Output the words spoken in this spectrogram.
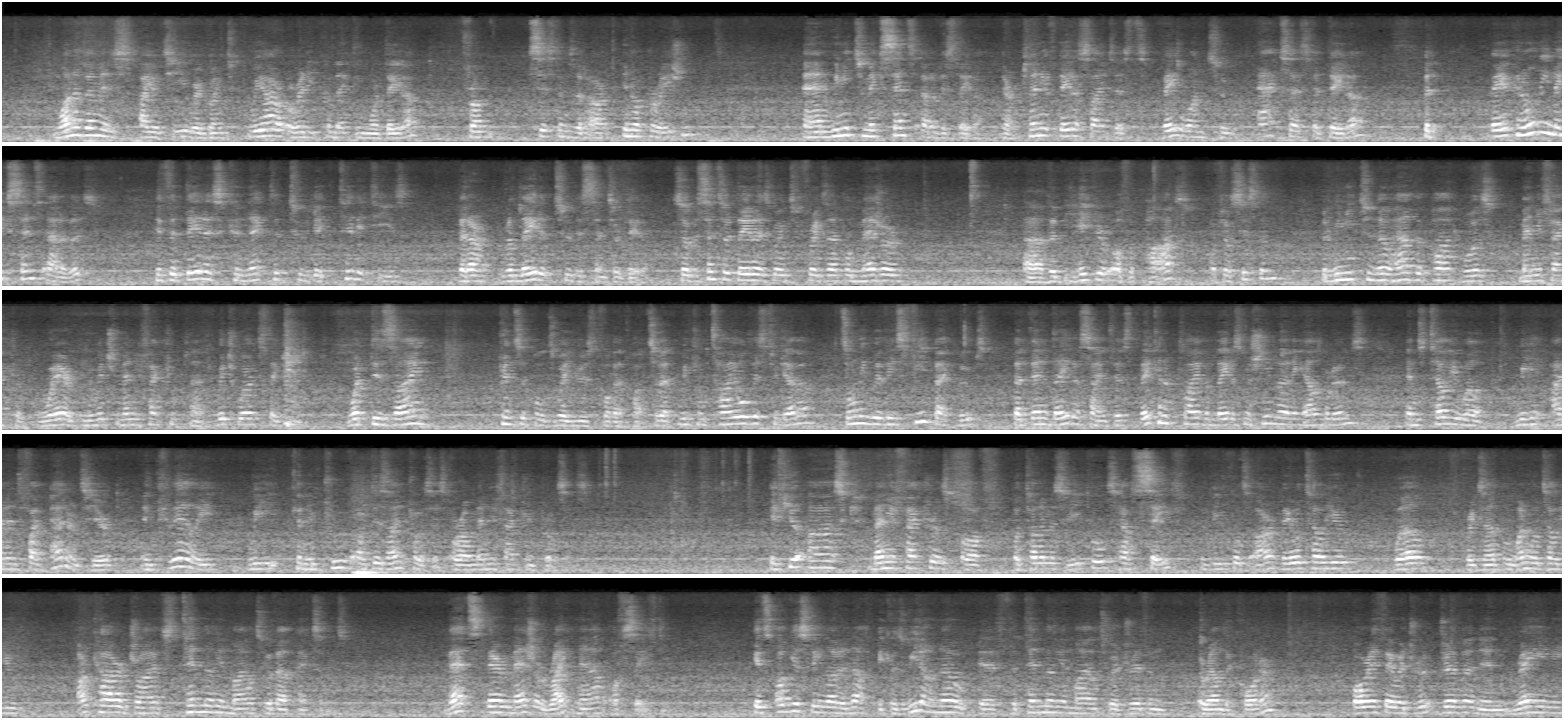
One of them is IoT. We're going to, we are already collecting more data from systems that are in operation, and we need to make sense out of this data. There are plenty of data scientists. They want to access the data, but they can only make sense out of it if the data is connected to the activities that are related to the sensor data. So the sensor data is going to, for example, measure uh, the behavior of a part of your system but we need to know how the part was manufactured, where, in which manufacturing plant, which workstation, what design principles were used for that part, so that we can tie all this together. It's only with these feedback loops that then data scientists, they can apply the latest machine learning algorithms and tell you, well, we identify patterns here, and clearly we can improve our design process or our manufacturing process. If you ask manufacturers of autonomous vehicles how safe vehicles are, they will tell you, well, for example, one will tell you, our car drives 10 million miles without accidents. That's their measure right now of safety. It's obviously not enough because we don't know if the 10 million miles were driven around the corner or if they were dri driven in rainy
